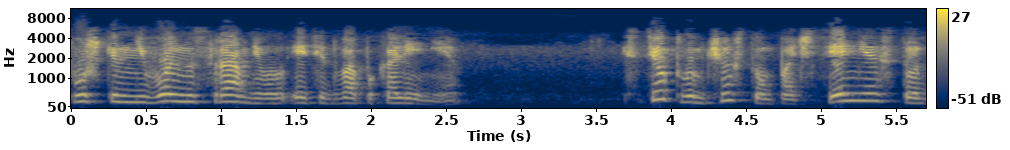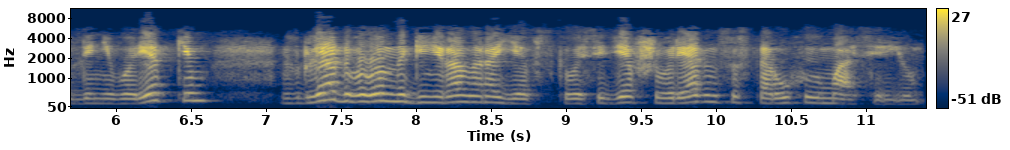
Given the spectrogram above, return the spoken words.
Пушкин невольно сравнивал эти два поколения. С теплым чувством почтения, столь для него редким, взглядывал он на генерала Раевского, сидевшего рядом со старухой матерью.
